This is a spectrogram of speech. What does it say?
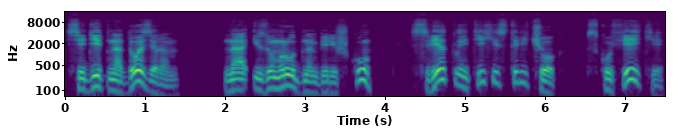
сидит над озером на изумрудном бережку светлый тихий старичок в скуфейке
